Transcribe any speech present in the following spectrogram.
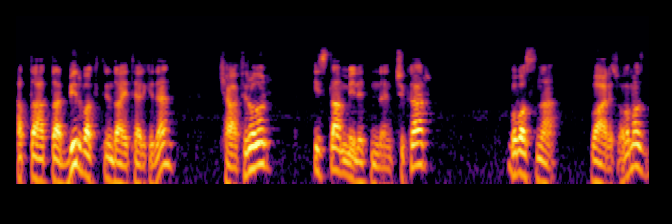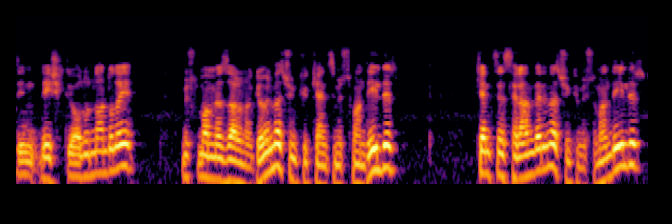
hatta hatta bir vakitini dahi terk eden kafir olur. İslam milletinden çıkar, babasına varis olamaz din değişikliği olduğundan dolayı. Müslüman mezarlığına gömülmez çünkü kendisi Müslüman değildir. Kendisine selam verilmez çünkü Müslüman değildir.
